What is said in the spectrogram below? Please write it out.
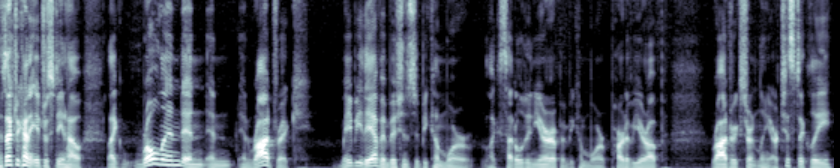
It's actually kind of interesting how like Rowland and, and, and Roderick maybe they have ambitions to become more like settled in Europe and become more part of Europe. Roderick certainly artistically.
